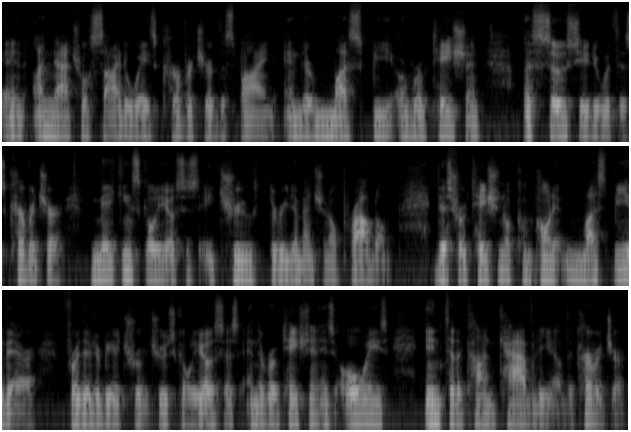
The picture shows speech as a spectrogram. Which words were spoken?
an unnatural sideways curvature of the spine, and there must be a rotation associated with this curvature, making scoliosis a true three dimensional problem. This rotational component must be there for there to be a true, true scoliosis, and the rotation is always into the concavity of the curvature.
